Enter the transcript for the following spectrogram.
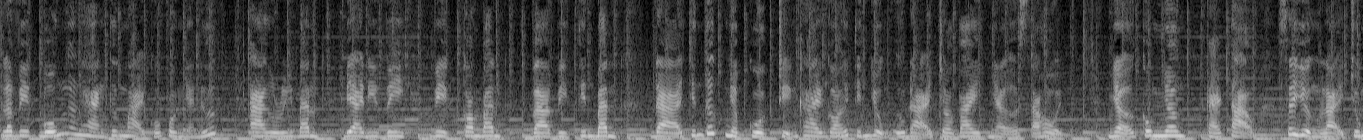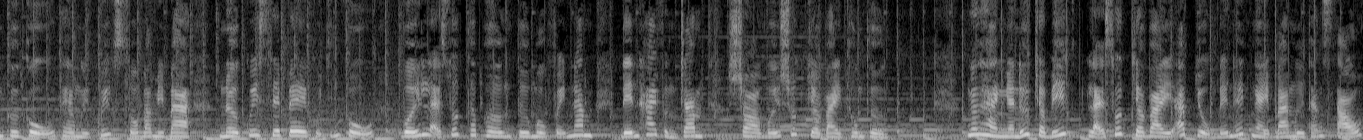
là việc bốn ngân hàng thương mại cổ phần nhà nước Agribank, BIDV, Vietcombank và Vietinbank đã chính thức nhập cuộc triển khai gói tín dụng ưu đãi cho vay nhà ở xã hội, nhà ở công nhân, cải tạo, xây dựng lại chung cư cũ theo nghị quyết số 33 NQCP của chính phủ với lãi suất thấp hơn từ 1,5 đến 2% so với suất cho vay thông thường. Ngân hàng Nhà nước cho biết lãi suất cho vay áp dụng đến hết ngày 30 tháng 6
